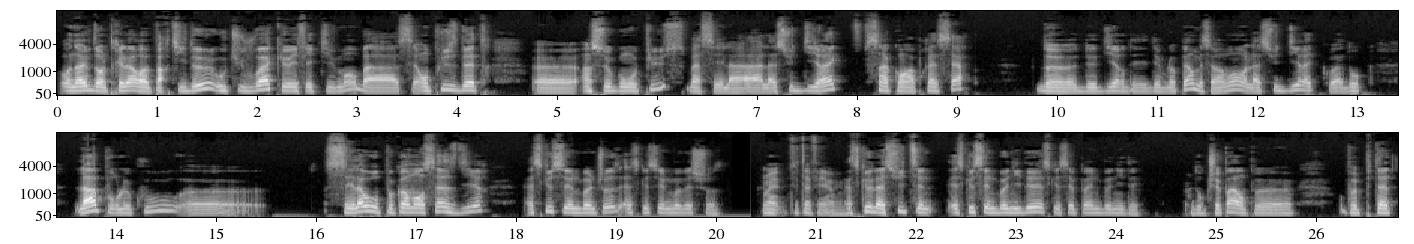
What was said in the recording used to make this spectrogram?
on arrive dans le trailer euh, partie 2 où tu vois que effectivement, bah, c'est en plus d'être euh, un second opus, bah, c'est la, la suite directe, cinq ans après certes, de, de dire des développeurs, mais c'est vraiment la suite directe quoi. Donc là, pour le coup, euh, c'est là où on peut commencer à se dire est-ce que c'est une bonne chose, est-ce que c'est une mauvaise chose? Ouais, tout à fait. Est-ce que la suite, c'est, est-ce que c'est une bonne idée, est-ce que c'est pas une bonne idée? Donc je sais pas, on peut, on peut peut-être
